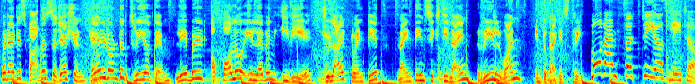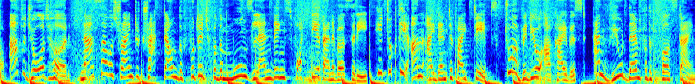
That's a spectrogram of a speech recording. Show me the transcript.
but at his father's suggestion, held on to three of them labeled Apollo 11 EVA, July 20th, 1969, Reel 1 into brackets 3. More than 30 years later, after George heard NASA was trying to track down the footage for the moon's landing's 40th anniversary, he took the unidentified tapes to a video archivist and viewed them for the first time.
